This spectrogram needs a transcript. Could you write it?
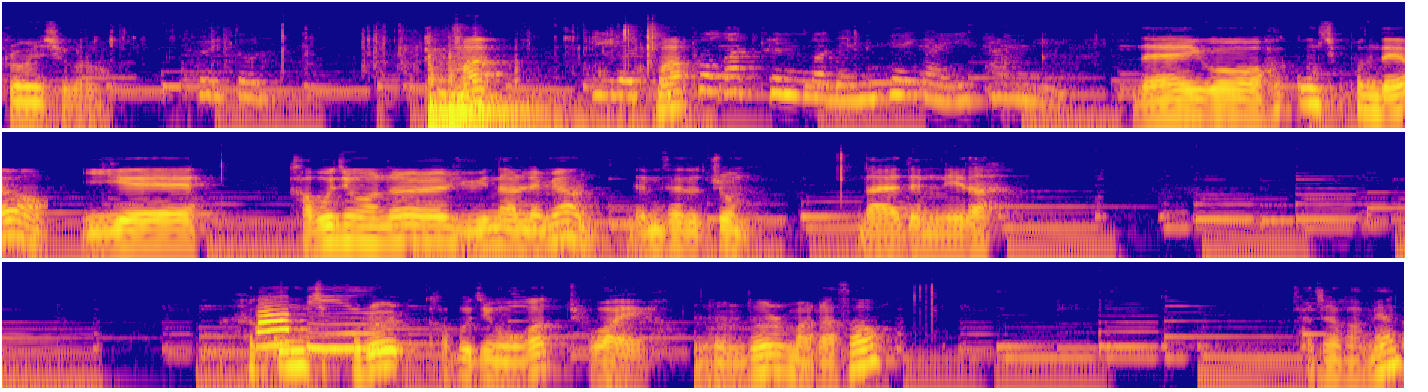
그런 식으로. 그래도 마, 이거 마- 지포 같은 거 냄새가 이상해. 네, 이거 학꽁치포인데요. 이게 갑오징어를 유인하려면 냄새도 좀 나야 됩니다. 학꽁치포를 갑오징어가 좋아해요. 돌돌 말아서 가져가면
